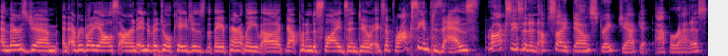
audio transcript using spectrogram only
and there's Jem, and everybody else are in individual cages that they apparently uh, got put into slides into, except Roxy and Pizzazz. Roxy's in an upside down straitjacket apparatus.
